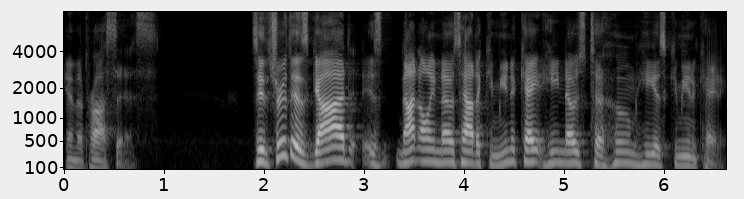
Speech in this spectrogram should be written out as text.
in the process. See, the truth is, God is not only knows how to communicate, he knows to whom he is communicating.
